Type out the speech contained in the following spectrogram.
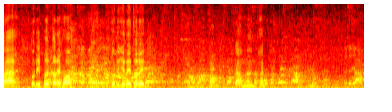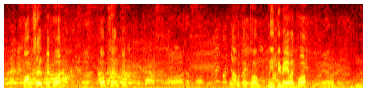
ป้าตัวนี้เปิดเท่าไหร่พอ ตัวนี้จะได้เท่าไหร่นี่30,000 30,000พี่น้องพร้อมเสื่องไปพอนี่พร้อมเสื่องเป็นโอ้บ่ต้องทอง นี่ติแม่มันพออืม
